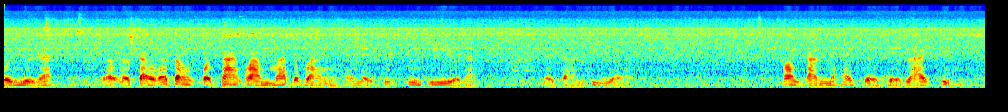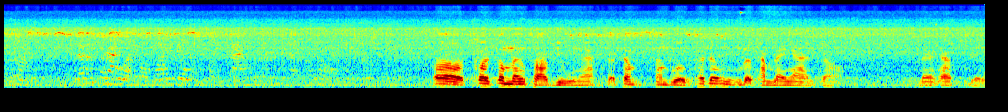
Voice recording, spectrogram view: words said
วนอยู่นะเราแต่ก็ต้องสร้างความระมัดระวังให้ในทุกพื้นที่นะในการที่จะป้องกันไม่ให้เกิดเหตุร้ายขึ้นก็ก็กำลังสอบอยู่นะแต่ตำตำรวจเขาต้องทำรายงานต่อนะครับ เดี๋ยว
